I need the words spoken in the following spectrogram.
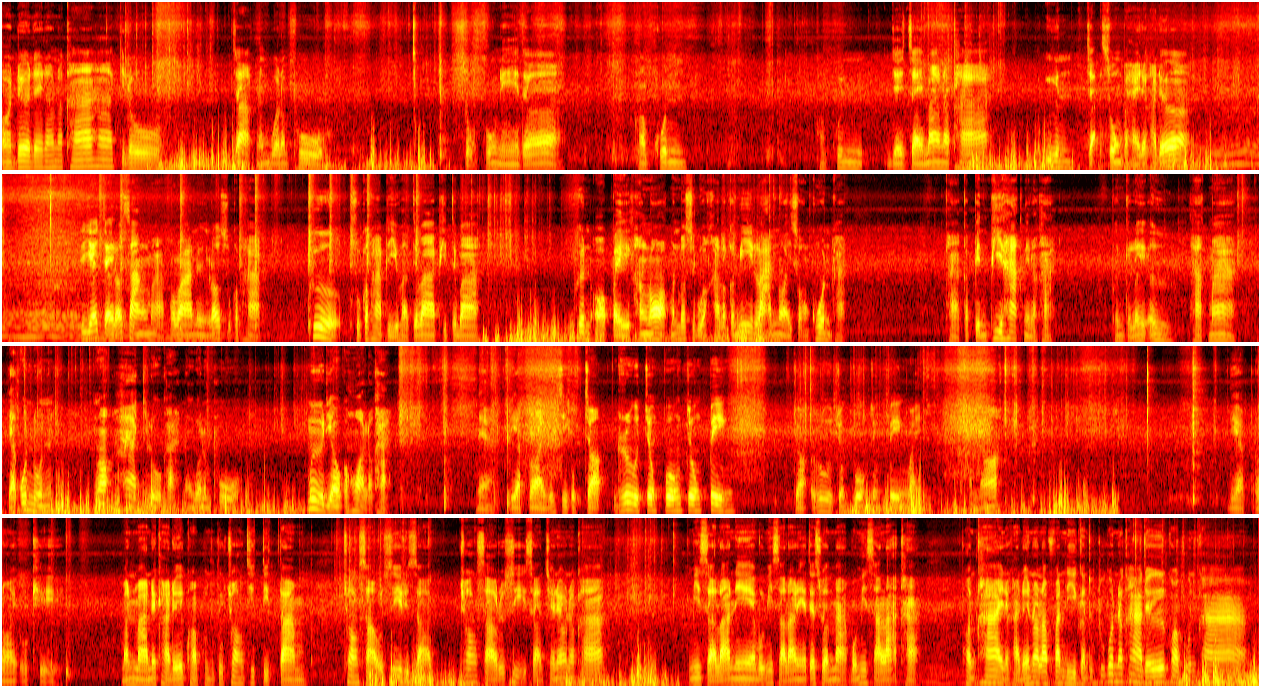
ออเดอร์ได้แล้วนะคะห้ากิโล จากหนองบัวลำพู ส่งพรุ่งนี้เด้อ ขอบคุณ ขอบคุณยายใจมากนะคะ อื่นจะส่งไปให้เด้อค่ะเด้อที่แยายใจเราสั่งมาเพราะว่าหนึ่งเราสุขภาพ คือสุขภาพดีอยู่ค่ะ แต่ว่าผิดแต่ว่า พื่อนออกไปข้างนอก มันบ่สะดวกค่ะ แล้วก็มีหลานหน่อยสองคนค่ะ ค่ะก็เป็นพี่ฮักนี่แหละค่ะ เพิ่นก็เลยเออทักมาอยากอุดหนุนเงาะห้ากิโลค่ะหนองบัวลำพูมือเดียวก็ฮอดแล้วค่ะ เนี่ยเรียบร้อยวิธีก็เจาะรูจงโปงจงเปงเจาะรูจงโปงจงเปงไว้เนาะ เรียบร้อยโอเค มันมาเด้ค่ะเด้อขอบคุณทุกๆช่องที่ติดตามช่องสาวซีอีสานช่องสาวรุซีอีสานชาแนลนะคะ มีสาระเน่บ่มีสาระเน่แต่ส่วนมากบ่มีสาระค่ะผ่อนคลายนะคะเด้อนอนรับฟันดีกันทุกๆคนนะคะเด้อขอบคุณค่ะ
